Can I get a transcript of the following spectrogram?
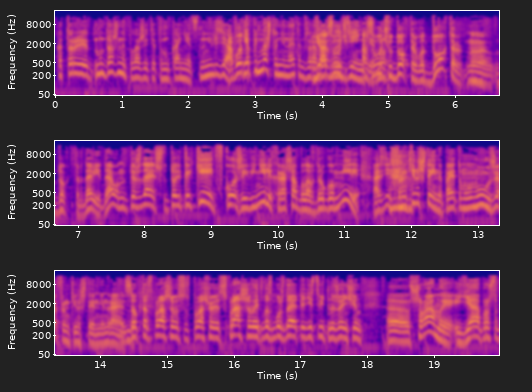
которые, ну, должны положить этому конец. Ну, нельзя. А вот Я понимаю, что они на этом Я зарабатывают озвучу, деньги. озвучу но- доктор. Вот доктор, э, доктор Давид, да, он утверждает, что только Кейт в коже и виниле хороша была в другом мире, а здесь Франкенштейн, и поэтому ему уже Франкенштейн не нравится. Доктор спрашивает, спрашивает, спрашивает, возбуждают ли действительно женщин э, шрамы. Я просто,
